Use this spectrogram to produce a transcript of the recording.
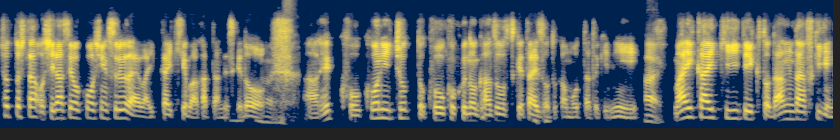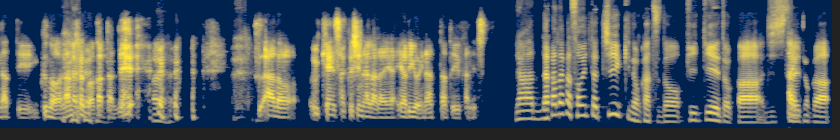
ちょっとしたお知らせを更新するぐらいは一回聞けば分かったんですけど、はいあれ、ここにちょっと広告の画像をつけたいぞとか思った時に、はい。毎回聞いていくとだんだん不機嫌になっていくのがなんとなく分かったんで、はい。あの、検索しながらややるようになったという感じです。いやー、なかなかそういった地域の活動、PTA とか自治体とか、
